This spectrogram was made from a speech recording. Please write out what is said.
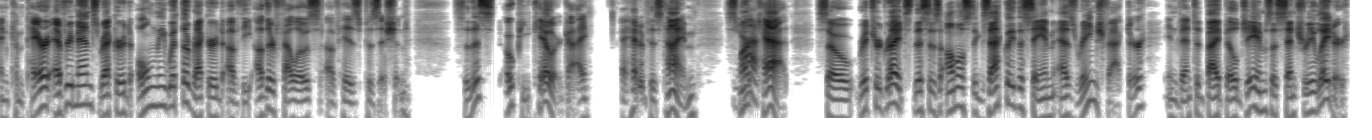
and compare every man's record only with the record of the other fellows of his position. So this O.P. Caylor guy, ahead of his time, smart Yeah. cat. So Richard writes this is almost exactly the same as range factor, invented by Bill James a century later.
